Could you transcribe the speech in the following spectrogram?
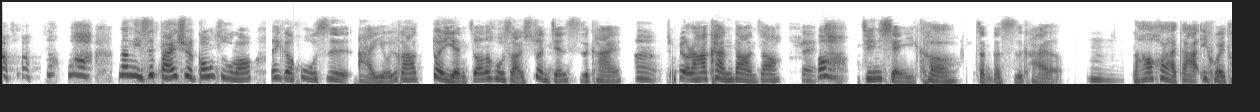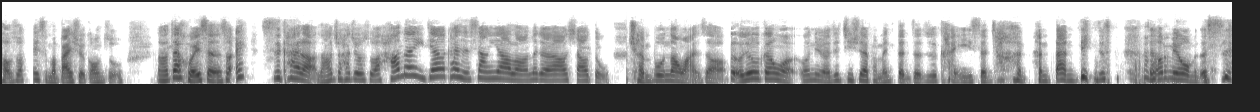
哇，那你是白雪公主喽？那个护士阿姨，我就跟她对眼之后，那护士阿姨瞬间撕开，嗯，就没有让她看到，你知道？对，哦，惊险一刻，整个撕开了。嗯，然后后来大家一回头说，为什么白雪公主？然后再回神说，哎，撕开了。然后就他就说，好，那已经要开始上药喽，那个要消毒。全部弄完之后，我就跟我我女儿就继续在旁边等着，就是看医生，就很很淡定，就是 然后没有我们的事。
